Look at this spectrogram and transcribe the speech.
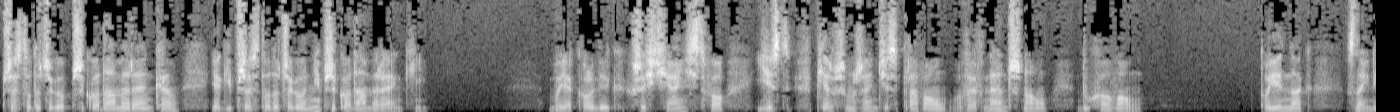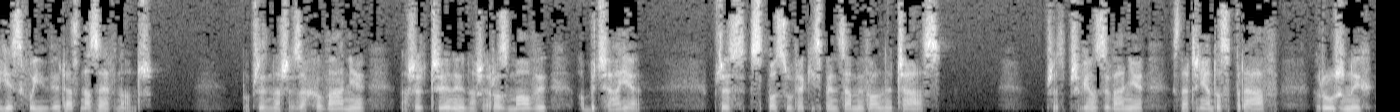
Przez to, do czego przykładamy rękę, jak i przez to, do czego nie przykładamy ręki. Bo jakkolwiek chrześcijaństwo jest w pierwszym rzędzie sprawą wewnętrzną, duchową, to jednak znajduje swój wyraz na zewnątrz. Poprzez nasze zachowanie, nasze czyny, nasze rozmowy, obyczaje, przez sposób, w jaki spędzamy wolny czas, przez przywiązywanie znaczenia do spraw różnych,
